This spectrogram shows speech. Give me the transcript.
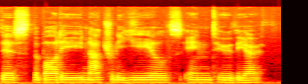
with this, the body naturally yields into the earth.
